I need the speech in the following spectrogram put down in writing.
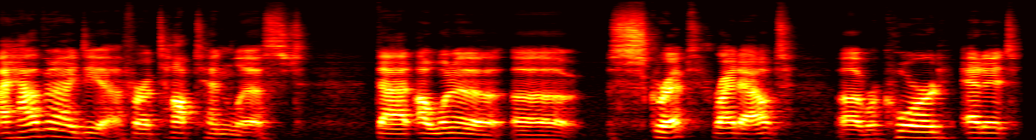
I have an idea for a top 10 list that I want to uh, script, write out, uh, record, edit,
